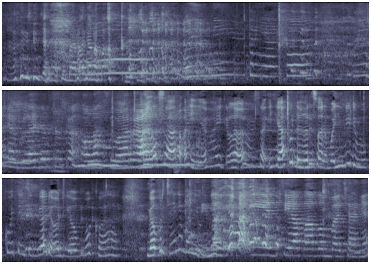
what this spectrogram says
jangan sembarangan sama aku Mbak Yuni, ternyata. ya belajar tuh kak. Olah suara. Malah suara, oh iya baiklah. Bisa. Iya aku dengerin suara Mbak Yuni di buku itu juga di audiobook. Wah. Nggak percaya nih Mbak Yuni. Dibacain siapa pembacanya.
